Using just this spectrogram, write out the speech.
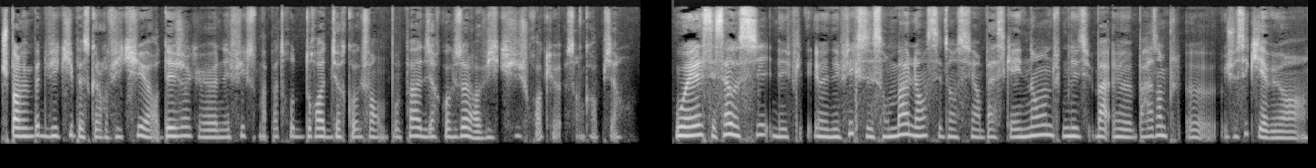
Je parle même pas de Vicky parce que alors Vicky, alors déjà que Netflix, on n'a pas trop de droit de dire quoi que ce soit. On peut pas dire quoi que ce soit. Alors Vicky, je crois que c'est encore pire. Ouais, c'est ça aussi. Euh, Netflix, c'est son mal, hein, c'est ancien parce qu'il y a bah, euh, par exemple, euh, je sais qu'il y avait un,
